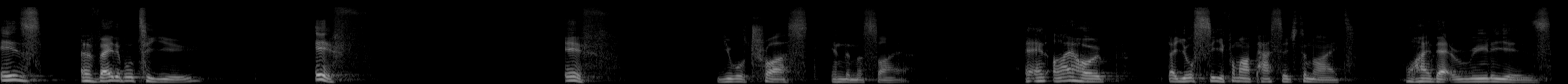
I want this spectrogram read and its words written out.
is available to you if, if you will trust in the Messiah. And I hope that you'll see from our passage tonight why that really is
